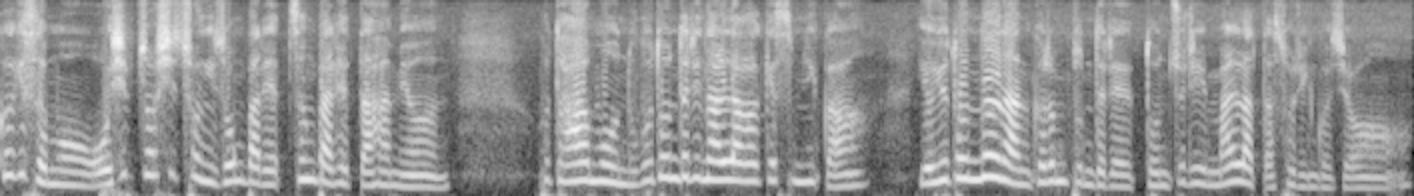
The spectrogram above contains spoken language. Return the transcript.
거기서 뭐 50조 시총이 증발했다 하면 다 뭐 누구 돈들이 날라갔겠습니까? 여유돈 넣어난 그런 분들의 돈줄이 말랐다 소린 거죠.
